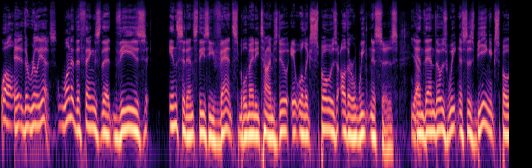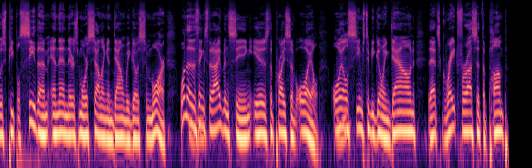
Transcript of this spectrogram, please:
Well, it, there really is. One of the things that these incidents, these events will many times do, it will expose other weaknesses. Yep. And then those weaknesses being exposed, people see them, and then there's more selling, and down we go some more. One of the mm-hmm. things that I've been seeing is the price of oil. Oil mm-hmm. seems to be going down. That's great for us at the pump,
